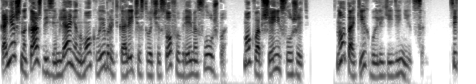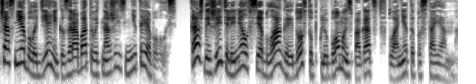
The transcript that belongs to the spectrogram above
Конечно, каждый землянин мог выбрать количество часов и время службы, мог вообще не служить, но таких были единицы. Сейчас не было денег, и зарабатывать на жизнь не требовалось. Каждый житель имел все блага и доступ к любому из богатств планеты постоянно.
